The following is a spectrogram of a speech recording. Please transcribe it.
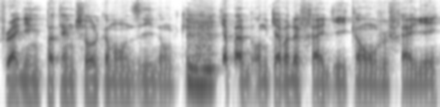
fragging potential, comme on dit. Donc, euh, on, est capable, on est capable de fraguer quand on veut fraguer.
